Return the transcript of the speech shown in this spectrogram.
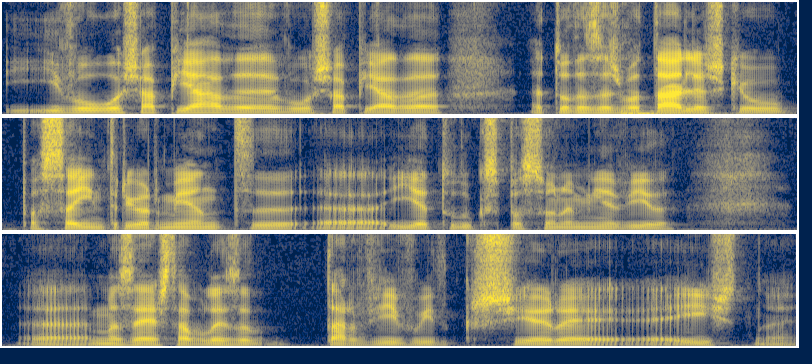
e vou achar piada, vou achar piada a todas as batalhas que eu passei interiormente uh, e a tudo o que se passou na minha vida. Uh, mas é esta a beleza de estar vivo e de crescer, é, é isto, não é?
